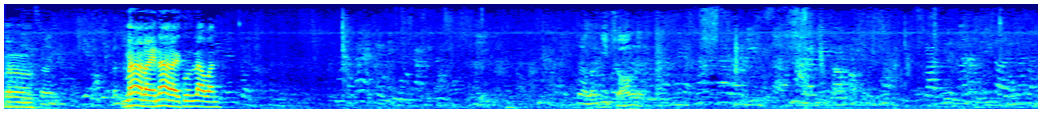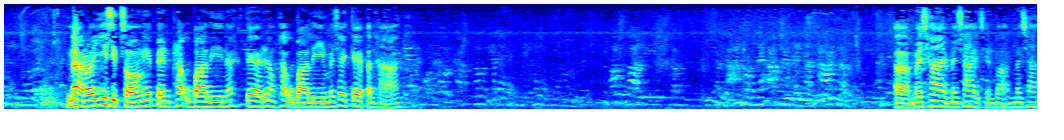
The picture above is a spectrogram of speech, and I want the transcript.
เออหน้าอะไรหน้าอะไรคุณลาวัน หน้าร้อยยี่สิบสองเลยหน้าร้อยี่สิบสองนี้เป็นพระอุบาลีนะ แก้เรื่องพระอุบาลีไม่ใช่แก้ปัญหา อ่าไม่ใช่ไม่ใช่เชนพานไม่ใช่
